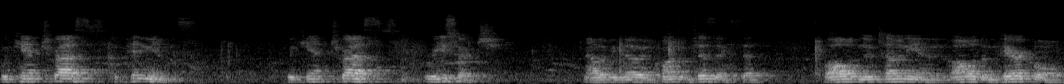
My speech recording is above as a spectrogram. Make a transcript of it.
We can't trust opinions. We can't trust research. Now that we know in quantum physics that all of Newtonian and all of empirical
